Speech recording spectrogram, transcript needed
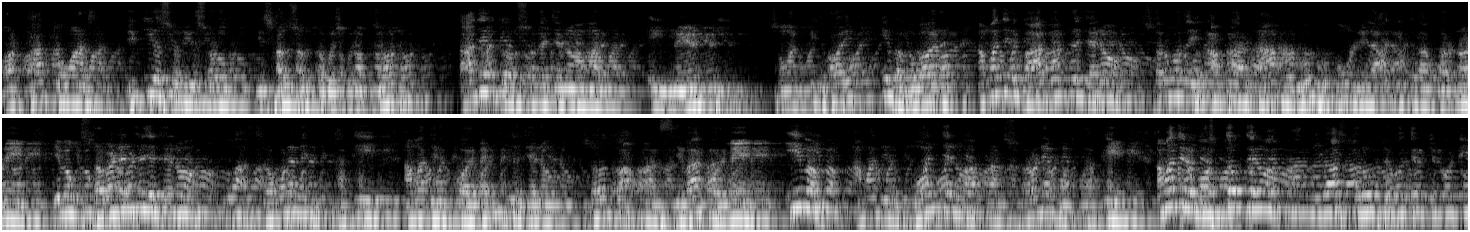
অর্থাৎ তোমার দ্বিতীয় শরীর স্বরূপ এই সাধুসন্ত বৈষ্ণবজন তাদের দর্শনে যেন আমার এই নয়নটি সমর্পিত হয়। হে ভগবান, আমাদের বাগেন্দ্র যেন সর্বদাই আপনার নাম, রূপ, গুণ লীলাদি কথা বর্ণনে এবং শ্রবণেন্দ্রিয় যেন উহা শ্রবণে যদি থাকে। আমাদের কর্মেন্দ্রিয় যেন সহত আপনার সেবা কর্মে এবং আমাদের মন যেন আপনার স্মরণে মত থাকে। আমাদের মস্তক যেন আপনার নিবাস স্বরূপ জগতের নিকটে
